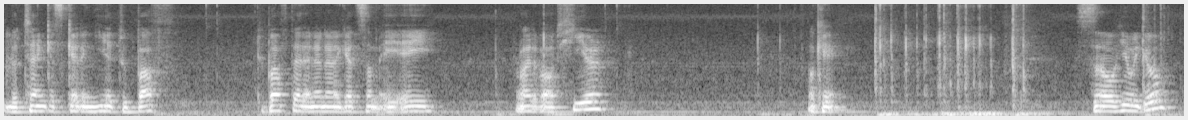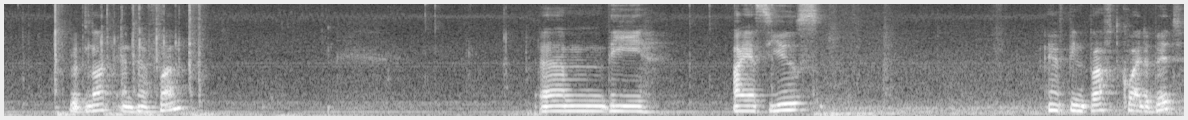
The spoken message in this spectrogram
The tank is getting here to buff, to buff that, and then I get some AA right about here. Okay, So here we go. Good luck and have fun. Um, the ISUs have been buffed quite a bit.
